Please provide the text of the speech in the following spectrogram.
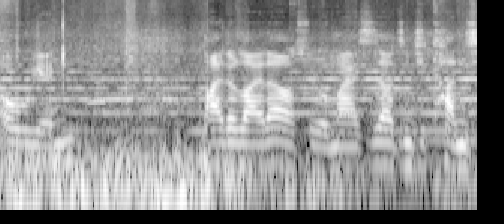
欧元，来 来都来到，所以我们还是要进去看一下。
